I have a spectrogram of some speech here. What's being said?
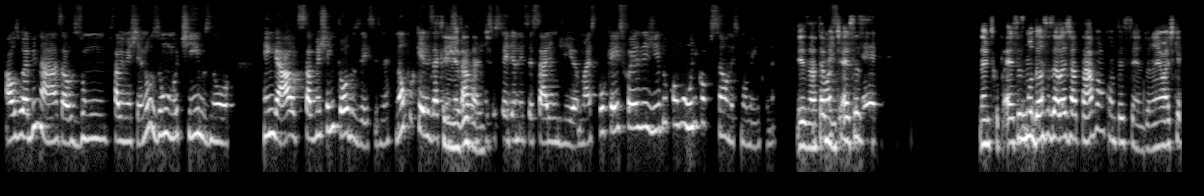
aos webinars, ao Zoom, sabe mexer no Zoom, no Teams, no Hangouts, sabe mexer em todos esses, né? Não porque eles acreditavam Sim, é que isso seria necessário um dia, mas porque isso foi exigido como única opção nesse momento, né? Exatamente. Então, assim, Essas é... Não, desculpa. Essas mudanças elas já estavam acontecendo, né? Eu acho que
